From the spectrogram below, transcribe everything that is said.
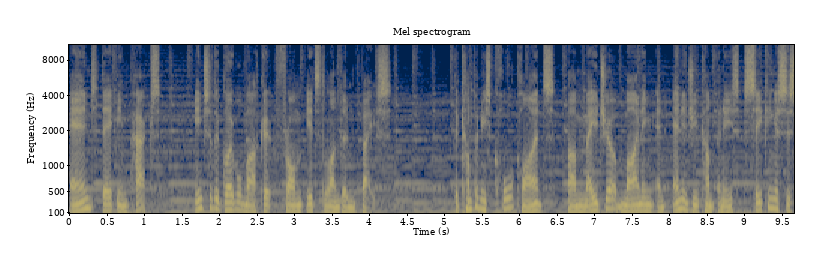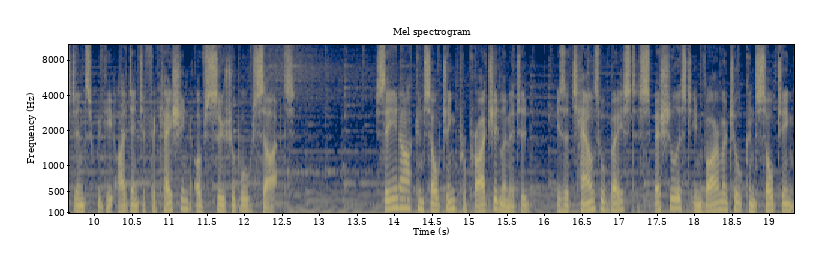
and their impacts into the global market from its London base. The company's core clients are major mining and energy companies seeking assistance with the identification of suitable sites. C&R Consulting Proprietary Limited is a Townsville based specialist environmental consulting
